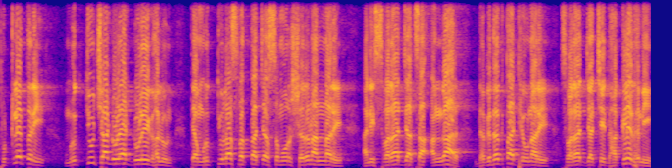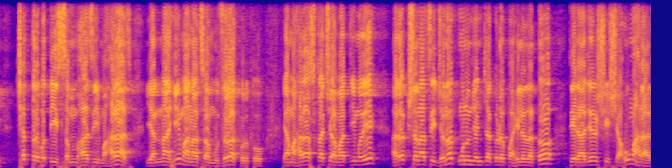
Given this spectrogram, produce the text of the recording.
फुटले तरी मृत्यूच्या डोळ्यात डोळे घालून त्या मृत्यूला स्वतःच्या समोर शरण आणणारे आणि स्वराज्याचा अंगार धगधगता ठेवणारे स्वराज्याचे धाकले धनी छत्रपती संभाजी महाराज यांनाही मानाचा मुजरा करतो. या महाराष्ट्राच्या मातीमध्ये आरक्षणाचे जनक म्हणून ज्यांच्याकडे पाहिलं जातं ते राजर्षी शाहू महाराज.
